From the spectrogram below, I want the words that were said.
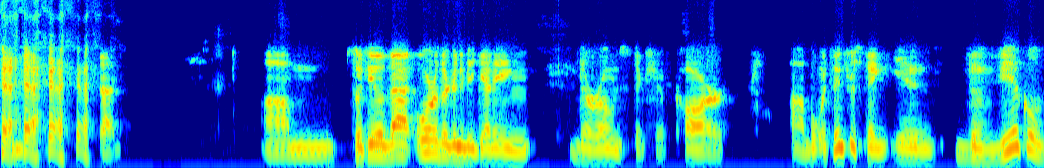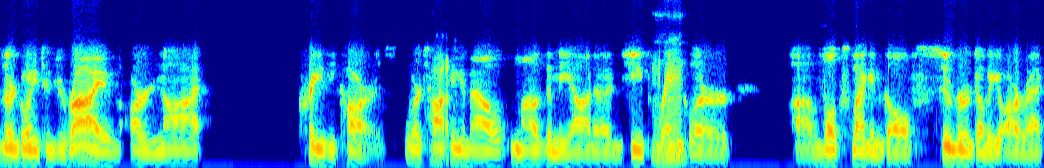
um, so it's either that or they're going to be getting their own stick shift car. Uh, but what's interesting is the vehicles they're going to drive are not crazy cars. We're talking about Mazda Miata, Jeep mm-hmm. Wrangler, uh, Volkswagen Golf, Subaru WRX.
